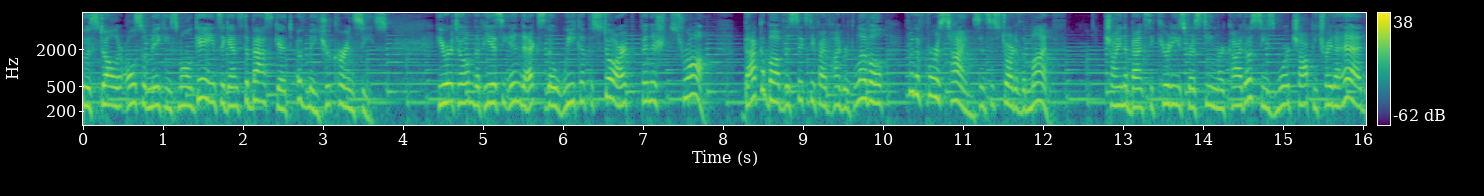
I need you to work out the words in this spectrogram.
US dollar also making small gains against a basket of major currencies. Here at home, the PSE index, though weak at the start, finished strong, back above the 6,500 level for the first time since the start of the month. China Bank Securities Rastine Mercado sees more choppy trade ahead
